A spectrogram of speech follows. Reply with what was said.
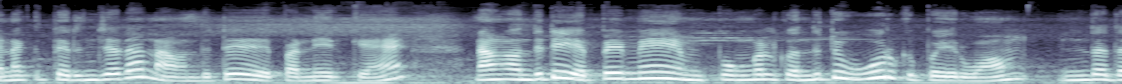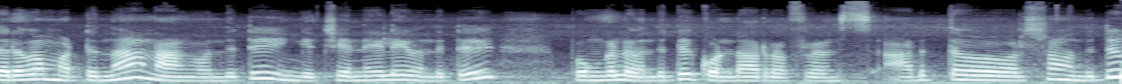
எனக்கு தெரிஞ்சதை நான் வந்துட்டு பண்ணியிருக்கேன். நாங்கள் வந்துட்டு எப்பயுமே பொங்கலுக்கு வந்துட்டு ஊருக்கு போயிடுவோம் இந்த தடவை மட்டும்தான் நாங்கள் வந்துட்டு இங்கே சென்னையிலே வந்துட்டு பொங்கலை வந்துட்டு கொண்டாடுறோம் ஃப்ரெண்ட்ஸ் அடுத்த வருஷம் வந்துட்டு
